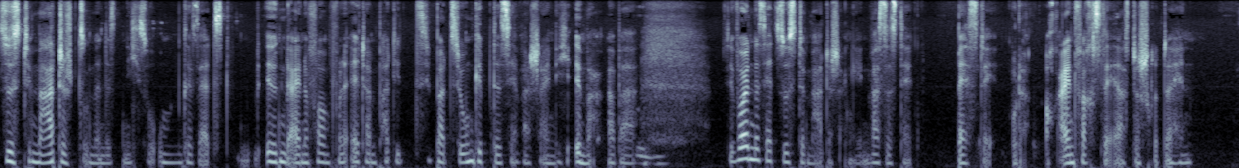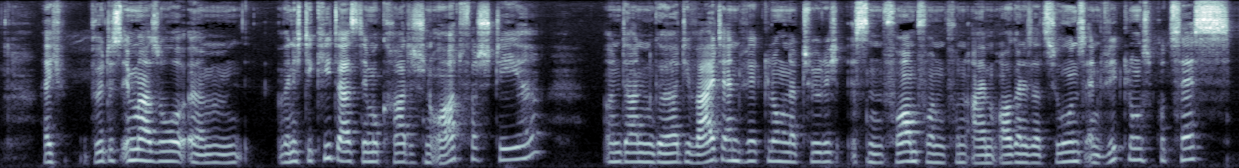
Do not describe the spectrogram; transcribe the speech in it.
systematisch zumindest nicht so umgesetzt. Irgendeine Form von Elternpartizipation gibt es ja wahrscheinlich immer, aber mhm. Sie wollen das jetzt systematisch angehen. Was ist der beste oder auch einfachste erste Schritt dahin? Ich würde es immer so, ähm, wenn ich die Kita als demokratischen Ort verstehe, und dann gehört die Weiterentwicklung natürlich, ist eine Form von, von einem Organisationsentwicklungsprozess.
